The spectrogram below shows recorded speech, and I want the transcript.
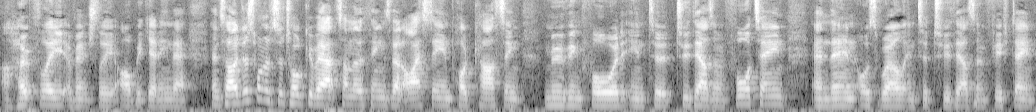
Uh, hopefully eventually I'll be getting there. And so I just wanted to talk about some of the things that I see in podcasting moving forward into 2014 and then as well into 2015.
